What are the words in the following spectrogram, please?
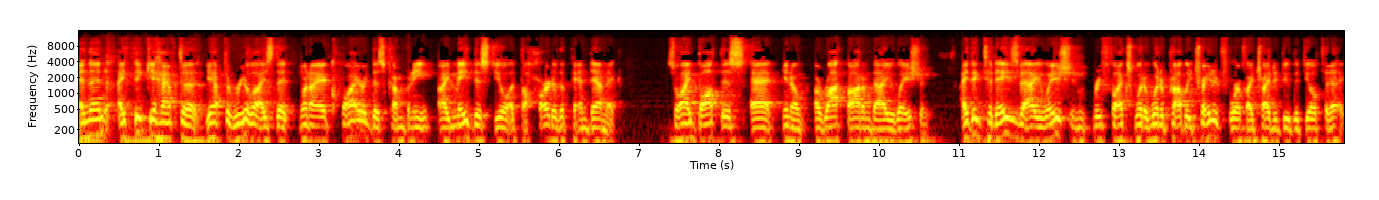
And then I think you have to you have to realize that when I acquired this company, I made this deal at the heart of the pandemic. So I bought this at you know a rock bottom valuation. I think today's valuation reflects what it would have probably traded for if I tried to do the deal today.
